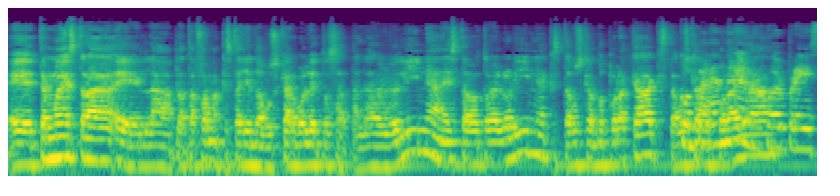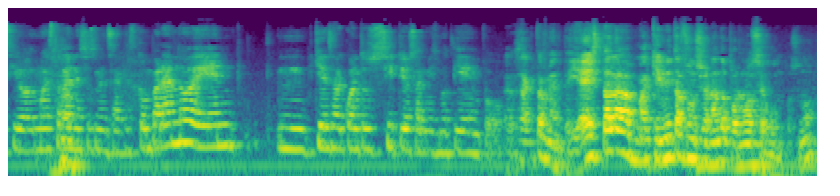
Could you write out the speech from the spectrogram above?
Eh, te muestra eh, la plataforma que está yendo a buscar boletos a tal aerolínea, a esta otra aerolínea, que está buscando por acá, que está buscando por allá. Comparando el mejor precio, muestran esos mensajes, comparando en mm, quién sabe cuántos sitios al mismo tiempo. Exactamente, y ahí está la maquinita funcionando por unos segundos, ¿no?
